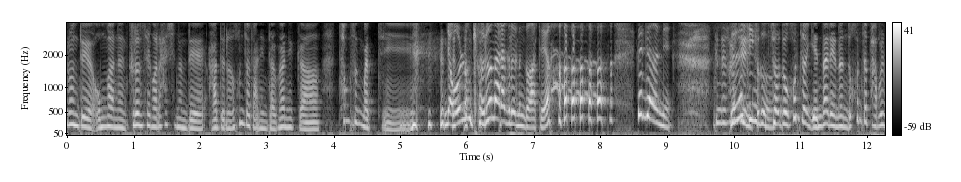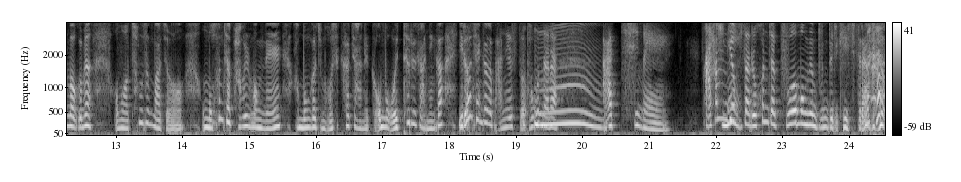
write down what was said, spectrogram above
그런데 엄마는 그런 생활을 하시는데 아들은 혼자 다닌다고 하니까 청승 맞지. 근데 얼른 결혼하라 그러는 것 같아요. 그죠 언니? 근데 사실 저, 저도 혼자 옛날에는 혼자 밥을 먹으면 어머 청승 맞아. 어머 혼자 밥을 먹네. 아 뭔가 좀 어색하지 않을까. 어머 외톨이가 아닌가? 이런 생각을 많이 했어. 더군다나 음. 아침에 아침에? 삼겹살을 혼자 구워 먹는 분들이 계시더라고요.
